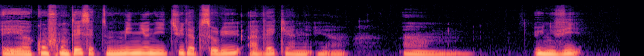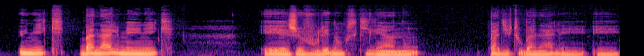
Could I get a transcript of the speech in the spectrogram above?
Et euh, confronter cette mignonitude absolue avec un- un- un- une vie unique, banale mais unique. Et je voulais donc qu'il ait un nom pas du tout banal et, et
